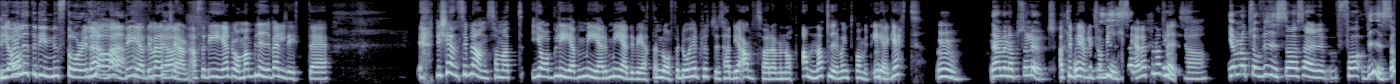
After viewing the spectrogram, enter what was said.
det Ja. var ju lite din story där Ja, med. det är det verkligen. Alltså det är då man blir väldigt... Eh, det känns ibland som att jag blev mer medveten då för då helt plötsligt hade jag ansvar över något annat liv och inte bara mitt Mm. eget. Mm. Nej men absolut. Att det Och blev liksom visa- viktigare på något Ja. vis. Ja. Ja men också visa, så här, för, visa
